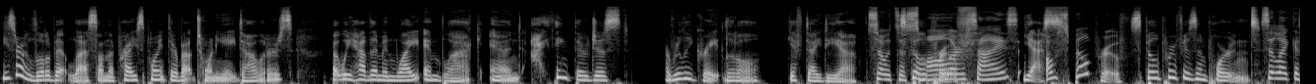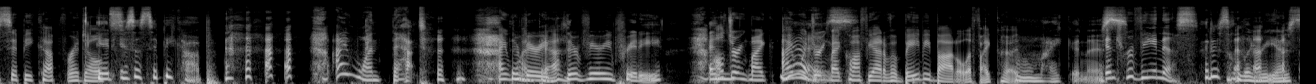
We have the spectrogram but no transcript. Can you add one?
These are a little bit less on the price point. They're about twenty eight dollars, but we have them in white and black, and I think they're just a really great little gift idea. So it's a Spill smaller proof. size? Yes. Oh, spill proof. Spill proof. Size? Yes. Oh, spill proof. Spill proof is important. Is it like a sippy cup for adults? It is a sippy cup. I want that. I They're want very that. they're very pretty. I'll drink my. I would drink my coffee out of a baby bottle if I could. Oh my goodness. Intravenous. that is hilarious.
